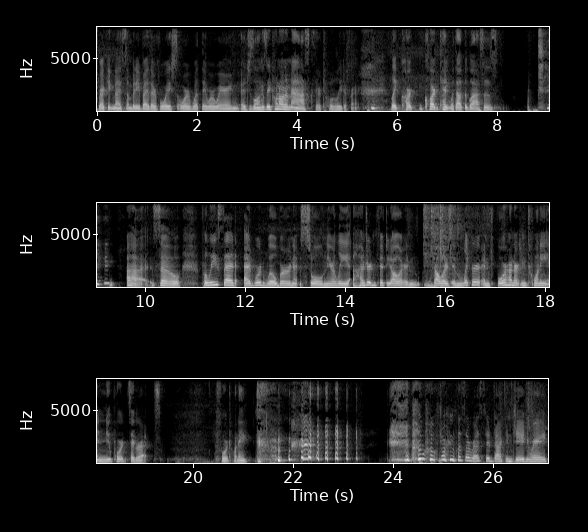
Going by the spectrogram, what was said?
recognize somebody by their voice or what they were wearing. As long as they put on a mask, they're totally different. like Clark, Clark Kent without the glasses. Uh, so police said Edward Wilburn stole nearly $150 in dollars in liquor and 420 in Newport cigarettes. 420. Wilburn was arrested back in January.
